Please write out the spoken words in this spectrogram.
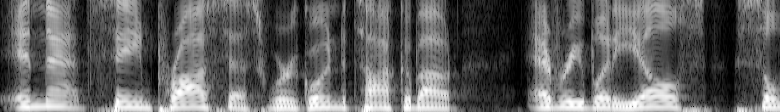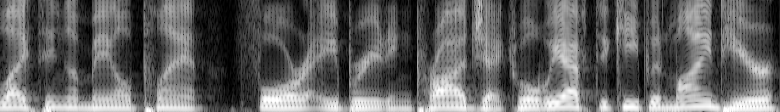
In that same process, we're going to talk about everybody else selecting a male plant for a breeding project. What we have to keep in mind here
